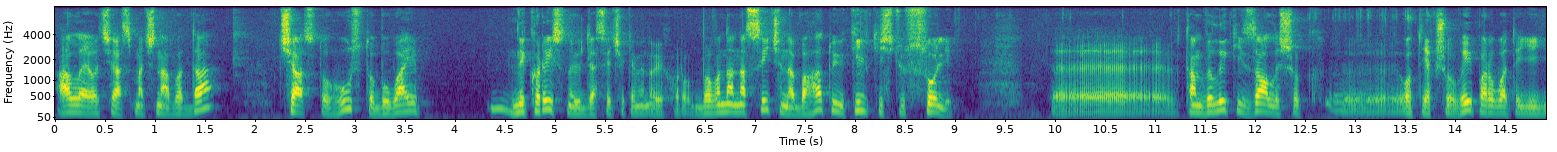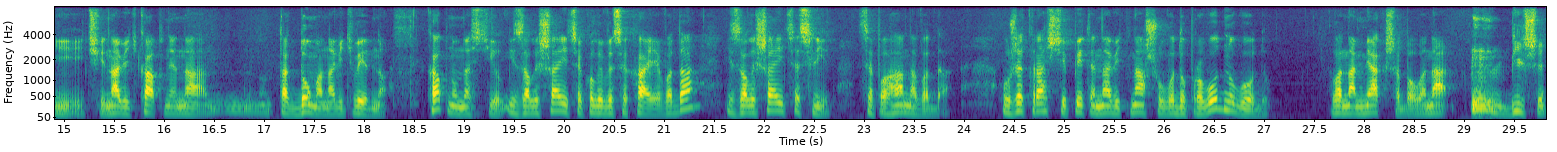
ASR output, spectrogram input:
Але оця смачна вода часто густо буває некорисною для сечокам'яної хвороби, бо вона насичена багатою кількістю солі. Е, Там великий залишок, е, от якщо випарувати її, чи навіть капне на ну, так дома навіть видно, капнув на стіл і залишається, коли висихає вода, і залишається слід. Це погана вода. Уже краще пити навіть нашу водопроводну воду. Вона м'якша, бо вона більше,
